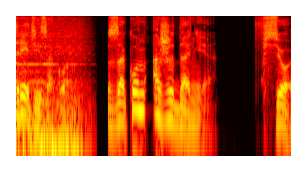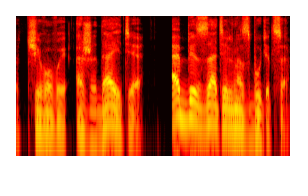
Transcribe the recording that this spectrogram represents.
Третий закон. Закон ожидания. Все, чего вы ожидаете, обязательно сбудется.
